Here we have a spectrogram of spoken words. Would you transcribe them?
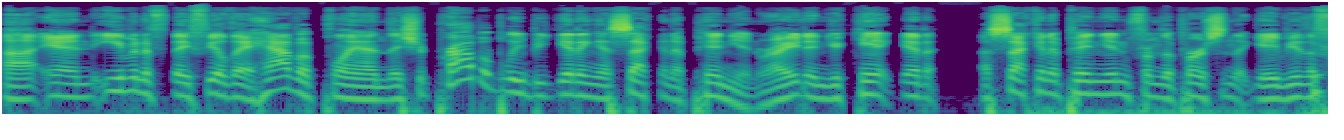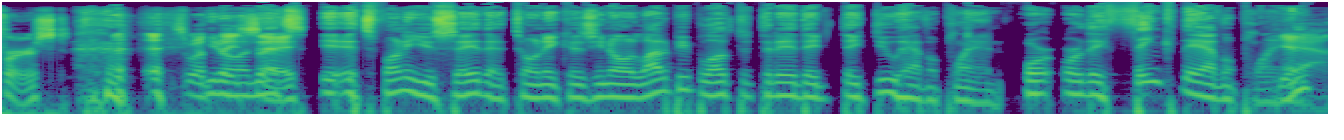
Uh, and even if they feel they have a plan, they should probably be getting a second opinion, right? And you can't get a second opinion from the person that gave you the first. that's what you know, they say. it's funny you say that, Tony, because you know a lot of people out there today they they do have a plan, or or they think they have a plan. Yeah,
